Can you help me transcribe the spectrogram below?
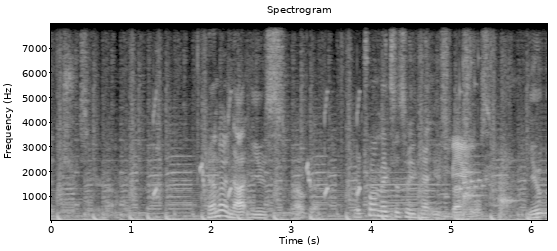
it's... Can I not use? Okay. Which one makes it so you can't use specials? You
